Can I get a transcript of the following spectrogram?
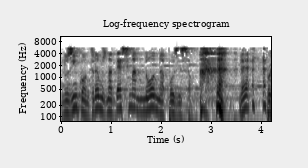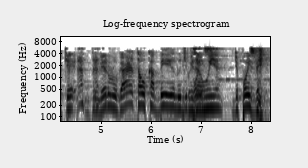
nos encontramos na 19 posição. né? Porque em primeiro lugar tá o cabelo, depois, depois a unha, depois vem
